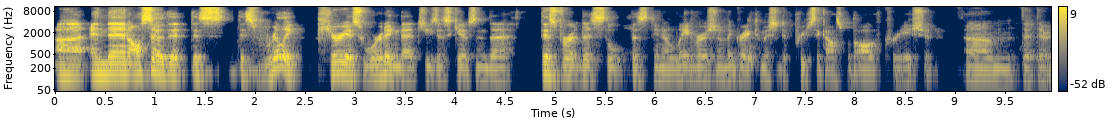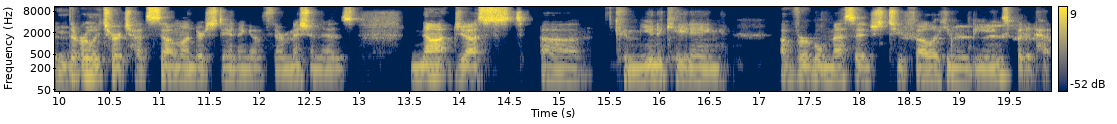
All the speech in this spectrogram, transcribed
uh, and then also that this this really curious wording that jesus gives in the this ver- this this you know late version of the Great Commission to preach the gospel to all of creation. Um, that mm. the early church had some understanding of their mission as not just uh, communicating a verbal message to fellow human beings, but it had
